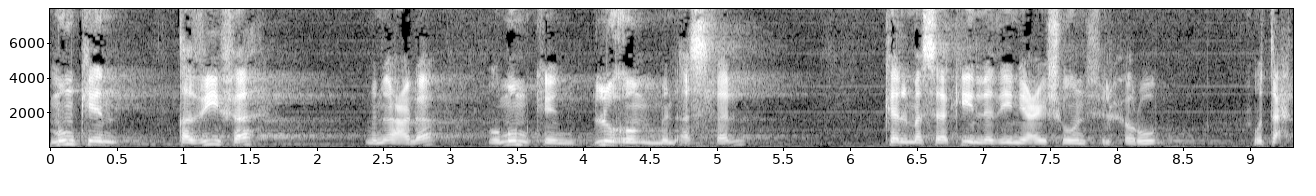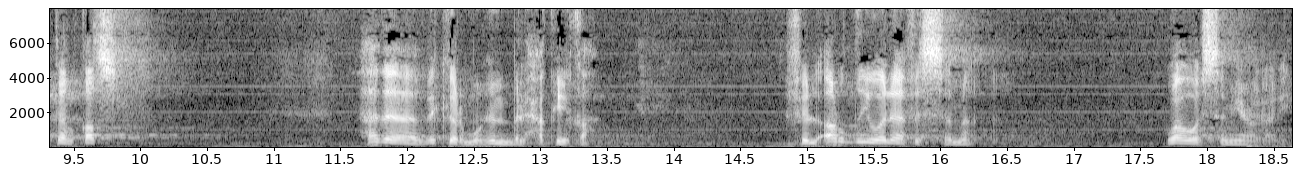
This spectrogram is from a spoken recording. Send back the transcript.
وممكن قذيفة من أعلى وممكن لغم من أسفل كالمساكين الذين يعيشون في الحروب وتحت القصف. هذا ذكر مهم بالحقيقة. في الأرض ولا في السماء. وهو السميع العليم.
